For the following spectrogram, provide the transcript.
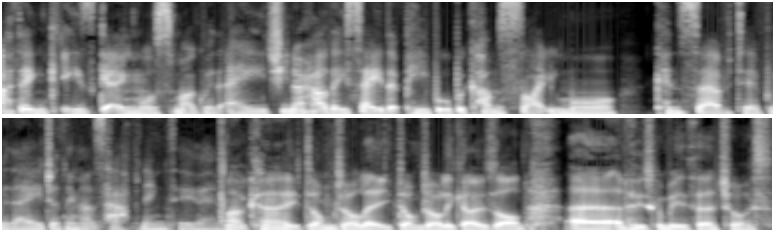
I think he's getting more smug with age. You know how they say that people become slightly more conservative with age? I think that's happening to him. Okay, Dom Joly. Dom Joly goes on. Uh, and who's going to be your third choice?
